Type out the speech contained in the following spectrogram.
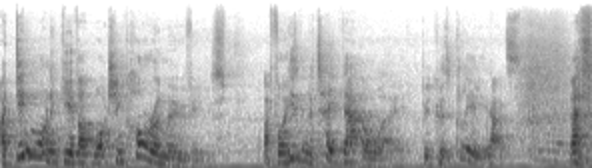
I didn't want to give up watching horror movies. I thought he's going to take that away because clearly that's, that's,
